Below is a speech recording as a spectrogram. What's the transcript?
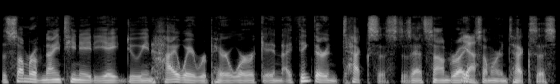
the summer of 1988 doing highway repair work And I think they're in Texas. Does that sound right? Yeah. Somewhere in Texas.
